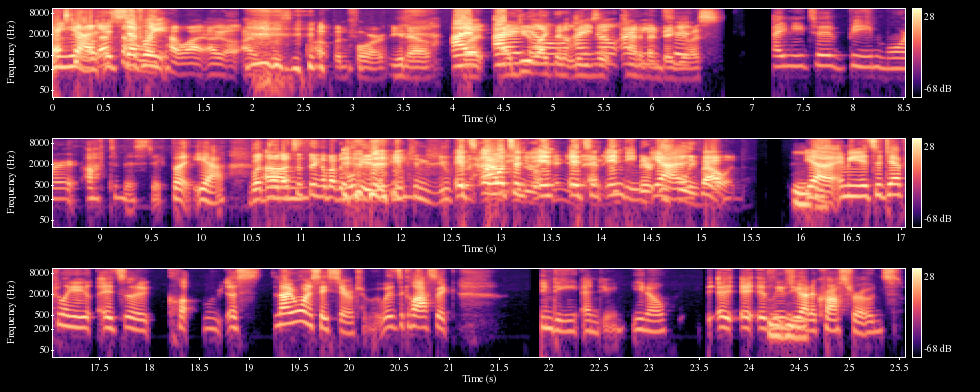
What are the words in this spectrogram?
I mean, yeah, kinda, that's it's definitely. like how I, I I was hoping for, you know. I- but I, I do like that it leaves know, it I kind of need to- ambiguous. I need to be more optimistic, but yeah, But no, that's the Um, thing about the movie. You can you can It's- have it's an either in- opinion it's an indie. They're Yeah, equally it's a- valid. Mhm. yeah. I mean, it's a definitely it's a, cl- a s- now I don't want to say stereotype, but it's a classic indie ending. You know, it it, it leaves you Mhm. at a crossroads.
